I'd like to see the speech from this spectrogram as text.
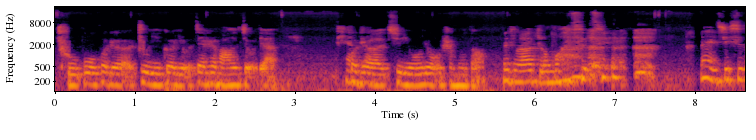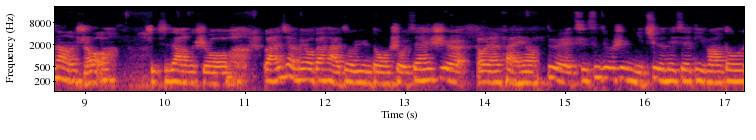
徒步或者住一个有健身房的酒店，或者去游泳什么的。为什么要折磨自己？那你去西藏的时候，去西藏的时候完全没有办法做运动，首先是高原反应，对，其次就是你去的那些地方都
